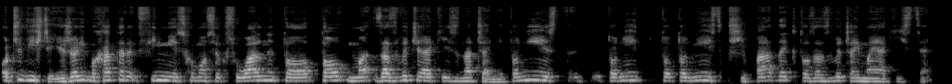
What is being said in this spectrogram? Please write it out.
Oczywiście, jeżeli bohater w filmie jest homoseksualny, to to ma zazwyczaj jakieś znaczenie. To nie jest, to nie, to, to nie jest przypadek, to zazwyczaj ma jakiś cel.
